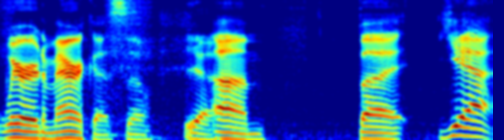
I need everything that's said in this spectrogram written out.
we're in America, so. yeah, Um, but yeah,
